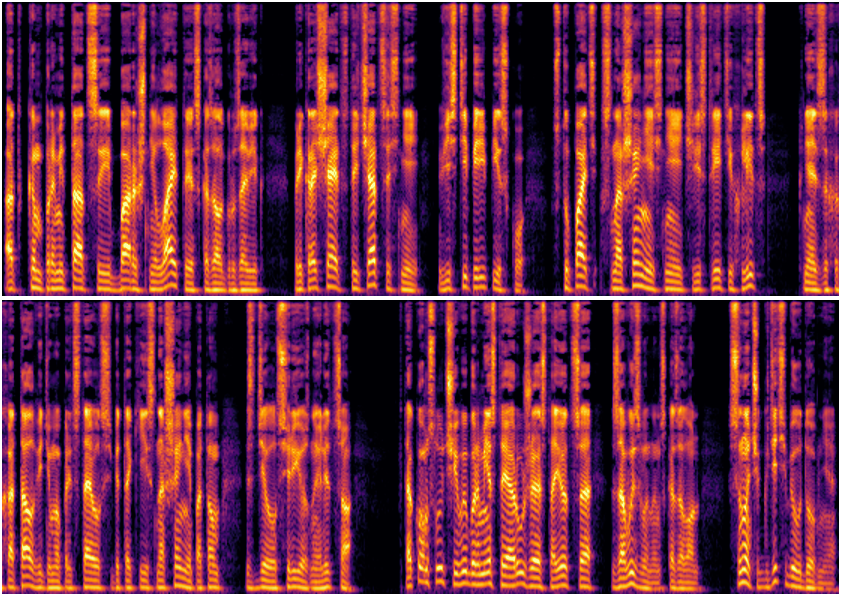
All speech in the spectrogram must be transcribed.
от компрометации барышни Лайты», — сказал грузовик, «прекращает встречаться с ней, вести переписку, вступать в сношение с ней через третьих лиц Князь захохотал, видимо, представил себе такие сношения, потом сделал серьезное лицо. «В таком случае выбор места и оружия остается за вызванным», — сказал он. «Сыночек, где тебе удобнее?»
